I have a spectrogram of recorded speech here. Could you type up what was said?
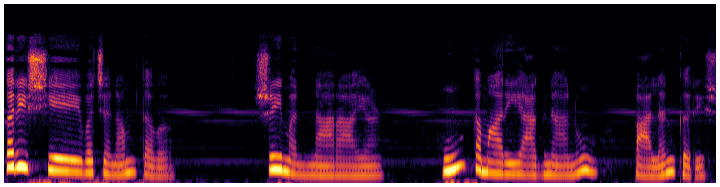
કરીશ્યે વચનમ તવ શ્રીમન્નારાયણ હું તમારી આજ્ઞાનું પાલન કરીશ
